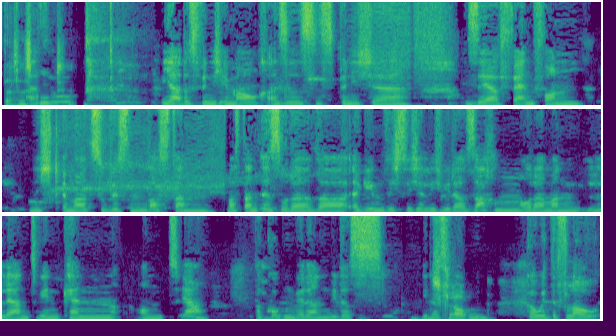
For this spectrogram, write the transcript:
Das ist also, gut. Ja, das finde ich eben auch. Also das, das bin ich äh, sehr Fan von, nicht immer zu wissen, was dann, was dann ist, oder? Da ergeben sich sicherlich wieder Sachen oder man lernt wen kennen und ja, da gucken wir dann, wie das, wie das ich glaub, Leben go with the flow.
